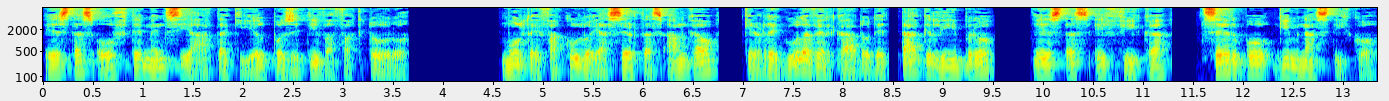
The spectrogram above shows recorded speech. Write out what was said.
estas ofte menciata kiel positiva factoro, Multae faculoi assertas ancao che regula vercado de tag libro estas effica cerbo gimnastico.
